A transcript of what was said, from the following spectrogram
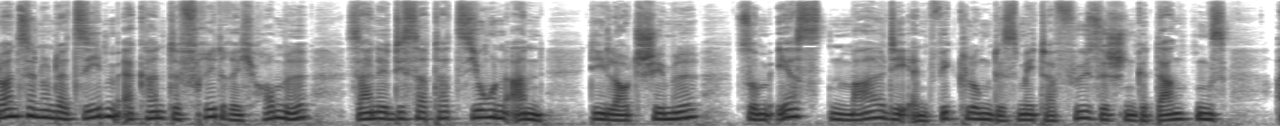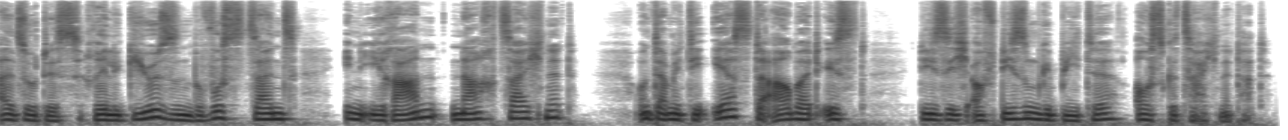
1907 erkannte Friedrich Hommel seine Dissertation an, die laut Schimmel zum ersten Mal die Entwicklung des metaphysischen Gedankens, also des religiösen Bewusstseins, in Iran nachzeichnet und damit die erste Arbeit ist, die sich auf diesem Gebiete ausgezeichnet hat.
